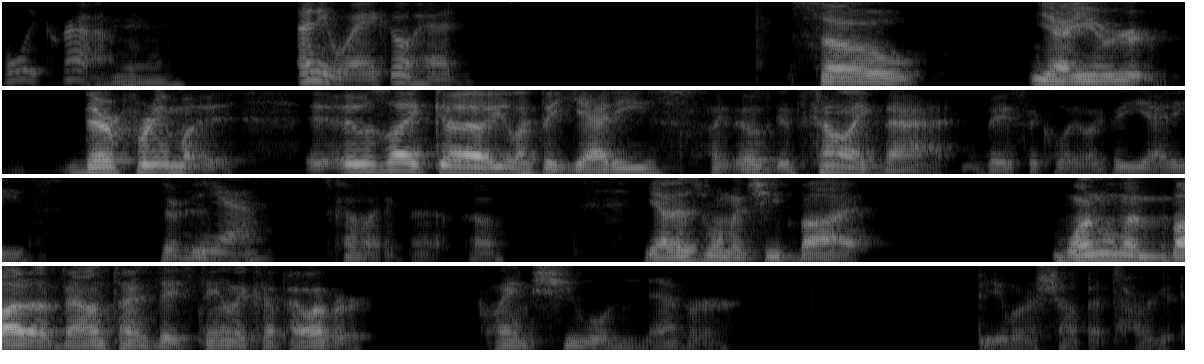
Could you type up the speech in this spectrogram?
holy crap. Don't know. Anyway, go ahead. so yeah you're they're pretty much it it was like uh like the yetis like it was, it's kind of like that basically like the yetis They're- it's, Yeah. it's, kind of like that so yeah this woman she bought one woman bought a valentine's day stanley cup however claims she will never be able to shop at target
